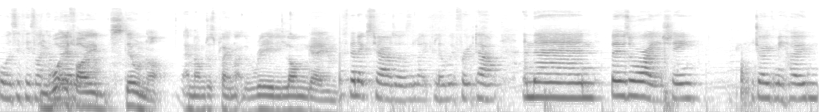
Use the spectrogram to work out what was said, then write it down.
What was if he's like a what if? I'm still not, and I'm just playing like the really long game? For the next two hours, I was like a little bit freaked out, and then but it was all right actually. He drove me home,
